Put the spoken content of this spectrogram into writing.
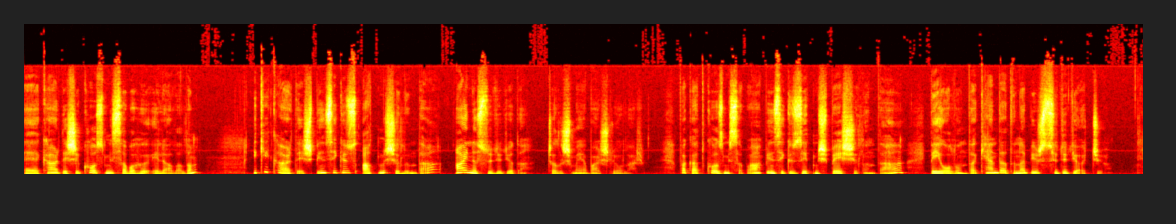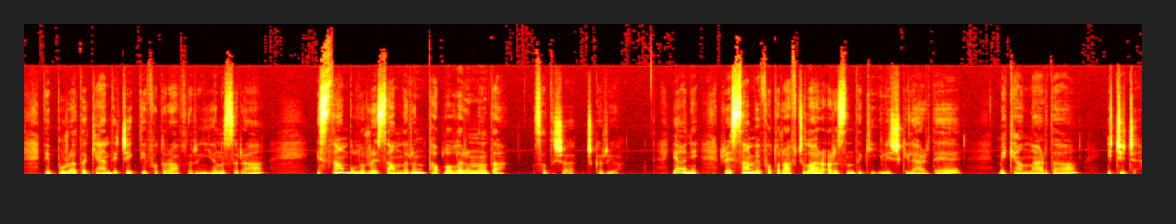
e, kardeşi Cosmi Sabah'ı ele alalım. İki kardeş 1860 yılında aynı stüdyoda çalışmaya başlıyorlar. Fakat Kozmi Sabah 1875 yılında Beyoğlu'nda kendi adına bir stüdyo açıyor. Ve burada kendi çektiği fotoğrafların yanı sıra İstanbullu ressamların tablolarını da satışa çıkarıyor. Yani ressam ve fotoğrafçılar arasındaki ilişkilerde mekanlarda iç içe.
